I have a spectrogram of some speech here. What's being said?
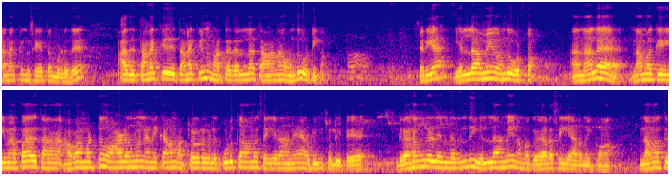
தனக்குன்னு சேர்த்தும் பொழுது அது தனக்கு தனக்குன்னு மற்றதெல்லாம் தானாக வந்து ஒட்டிக்கும். சரியா? எல்லாமே வந்து ஒட்டும். அதனால் நமக்கு இவன் பாரு தான் அவன் மட்டும் வாழணும்னு நினைக்காம மற்றவர்களுக்கு கொடுக்காம செய்கிறானே அப்படின்னு சொல்லிட்டு கிரகங்கள்லேருந்து எல்லாமே நமக்கு வேலை செய்ய ஆரம்பிக்கும். நமக்கு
